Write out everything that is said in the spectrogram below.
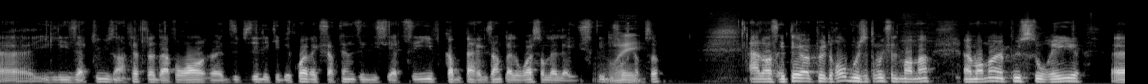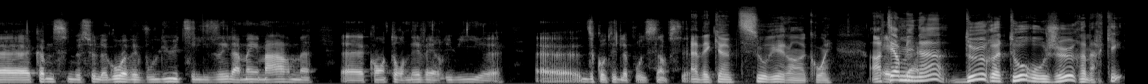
euh, il les accuse en fait d'avoir euh, divisé les Québécois avec certaines initiatives, comme par exemple la loi sur la laïcité, des Oui. choses comme ça. Alors, c'était un peu drôle. Moi, j'ai trouvé que c'est le moment, un moment un peu sourire, euh, comme si M. Legault avait voulu utiliser la même arme euh, qu'on tournait vers lui euh, du côté de l'opposition officielle. Avec un petit sourire en coin. En Exact. terminant, deux retours au jeu remarqués.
